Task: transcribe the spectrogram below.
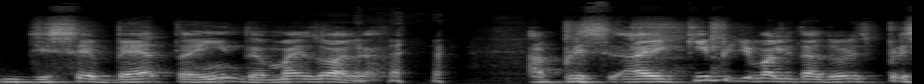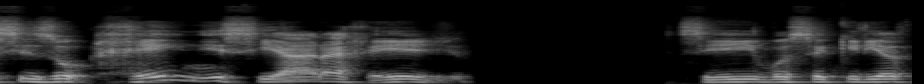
de ser beta ainda, mas olha, a, a equipe de validadores precisou reiniciar a rede, se você queria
